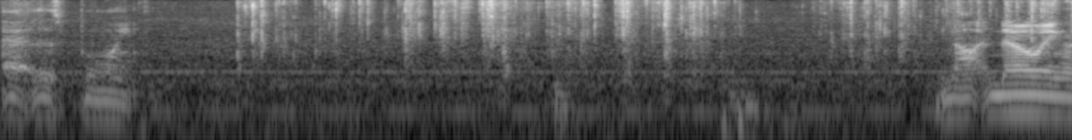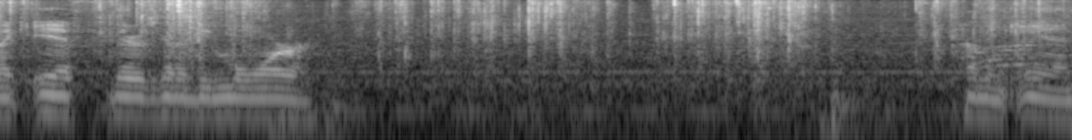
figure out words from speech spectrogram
at this point. not knowing like if there's going to be more coming in.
